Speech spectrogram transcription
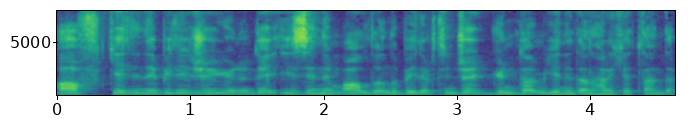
af gelinebileceği yönünde izlenim aldığını belirtince gündem yeniden hareketlendi.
